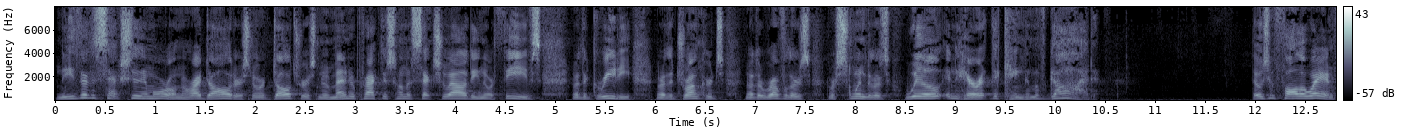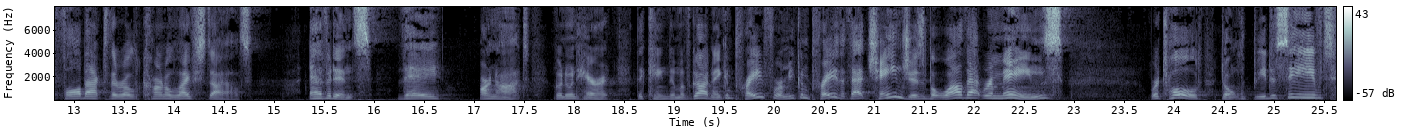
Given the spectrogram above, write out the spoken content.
Neither the sexually immoral, nor idolaters, nor adulterers, nor men who practice homosexuality, nor thieves, nor the greedy, nor the drunkards, nor the revelers, nor swindlers will inherit the kingdom of God. Those who fall away and fall back to their old carnal lifestyles, evidence they are not going to inherit the kingdom of God. Now, you can pray for them, you can pray that that changes, but while that remains, we're told don't be deceived.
